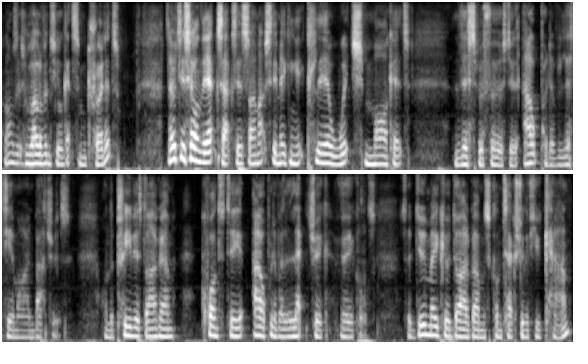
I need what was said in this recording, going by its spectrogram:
As long as it's relevant, you'll get some credit. Notice here on the x-axis, I'm actually making it clear which market this refers to, output of lithium-ion batteries. On the previous diagram, quantity output of electric vehicles. So do make your diagrams contextual if you can.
